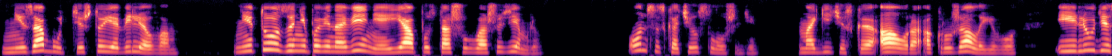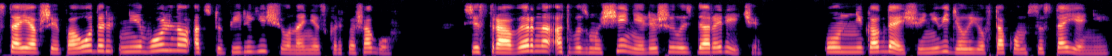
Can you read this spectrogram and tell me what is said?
Не забудьте, что я велел вам. Не то за неповиновение я опустошу вашу землю. Он соскочил с лошади. Магическая аура окружала его, и люди, стоявшие поодаль, невольно отступили еще на несколько шагов. Сестра Верна от возмущения лишилась дара речи. Он никогда еще не видел ее в таком состоянии.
